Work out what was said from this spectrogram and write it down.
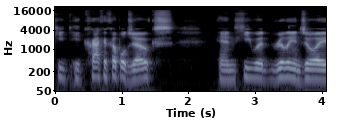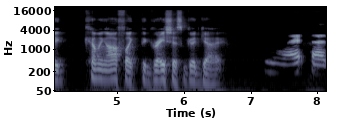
He'd he'd crack a couple jokes, and he would really enjoy coming off like the gracious good guy. You know what? That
